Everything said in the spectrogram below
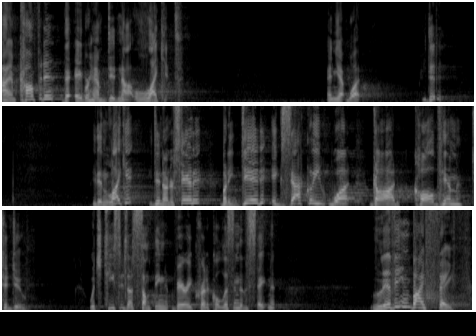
I am confident that Abraham did not like it. And yet, what? He did it. He didn't like it, he didn't understand it, but he did exactly what God called him to do, which teaches us something very critical. Listen to the statement Living by faith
